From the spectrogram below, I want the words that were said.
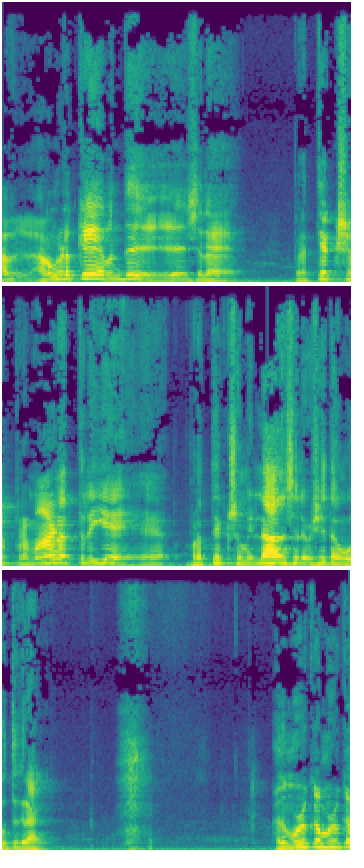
அவ அவங்களுக்கே வந்து சில பிரத்யக்ஷ பிரமாணத்திலேயே பிரத்யக்ஷம் இல்லாத சில விஷயத்தை அவங்க ஒத்துக்கிறாங்க. அது முழுக்க முழுக்க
